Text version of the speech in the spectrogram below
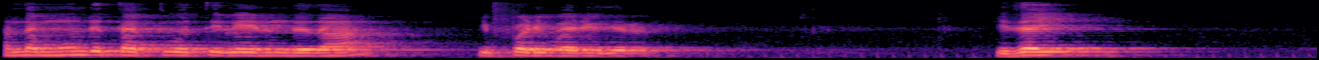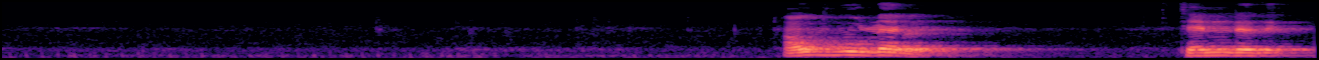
அந்த மூன்று தத்துவத்திலிருந்து தான் இப்படி வருகிறது. இதை அவ்வுடல் சென்றது.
